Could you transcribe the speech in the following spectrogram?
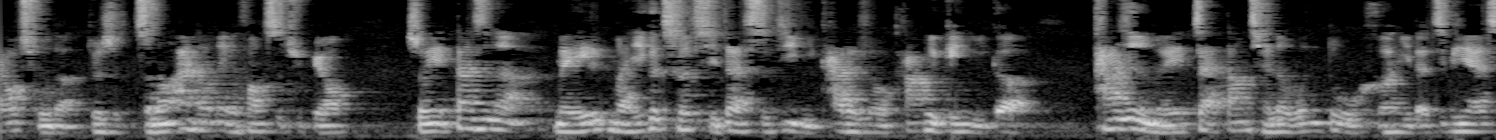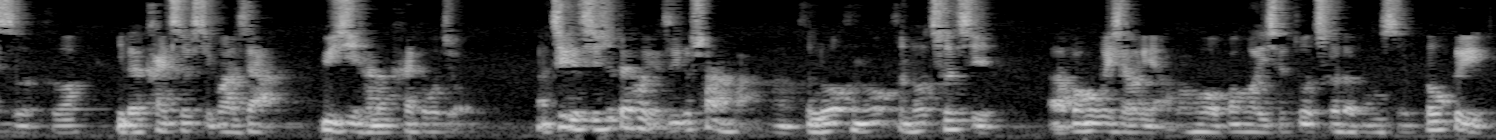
要求的，就是只能按照那个方式去标。所以，但是呢，每一每一个车企在实际你开的时候，他会给你一个他认为在当前的温度和你的 GPS 和你的开车习惯下，预计还能开多久。啊，这个其实背后也是一个算法啊，很多很多很多车企，呃，包括魏小李啊，包括包括一些做车的公司，都会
